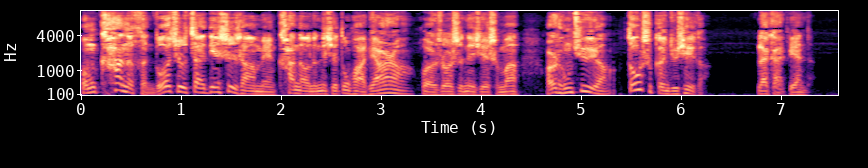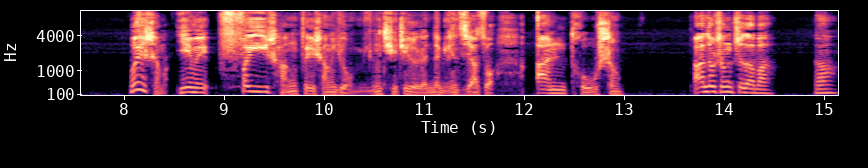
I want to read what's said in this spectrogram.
我们看的很多就是在电视上面看到的那些动画片啊，或者说是那些什么儿童剧啊，都是根据这个来改编的。为什么？因为非常非常有名气，这个人的名字叫做安徒生。安徒生知道吧？啊？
